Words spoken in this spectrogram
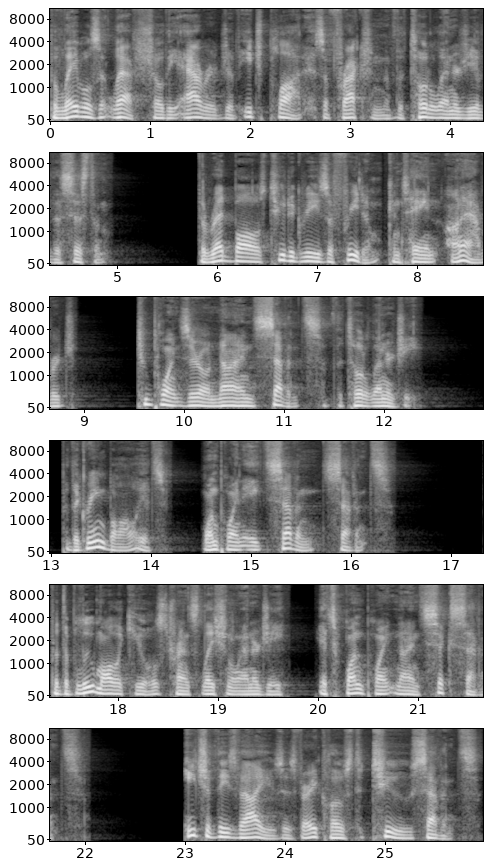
The labels at left show the average of each plot as a fraction of the total energy of the system. The red ball's two degrees of freedom contain, on average, 2.09 sevenths of the total energy. For the green ball, it's 1.87 sevenths. For the blue molecule's translational energy, it's 1.96 sevenths. Each of these values is very close to 2 sevenths,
